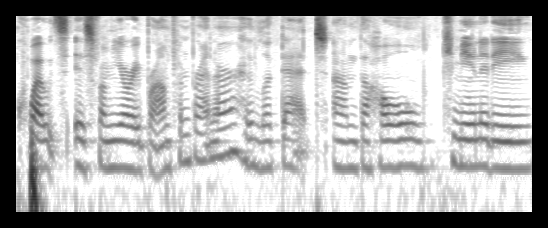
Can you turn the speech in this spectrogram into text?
quotes is from Urie Bronfenbrenner, who looked at um, the whole community,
